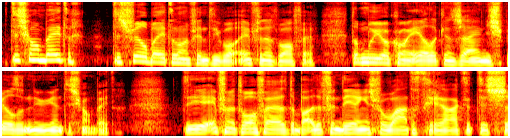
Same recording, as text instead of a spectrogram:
Het is gewoon beter. Het is veel beter dan Infinity Infinite Warfare. Dat moet je ook gewoon eerlijk in zijn. Je speelt het nu en het is gewoon beter. Die Infinite Warfare, de, de fundering is verwaterd geraakt. Het is...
